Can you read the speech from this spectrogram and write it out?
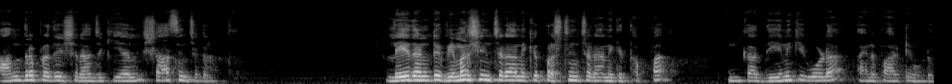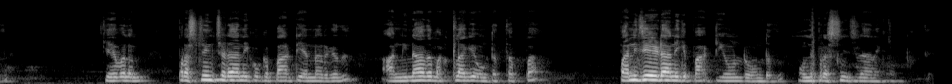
ఆంధ్రప్రదేశ్ రాజకీయాల్ని శాసించగలుగుతారు. లేదంటే విమర్శించడానికి ప్రశ్నించడానికి తప్ప ఇంకా దేనికి కూడా ఆయన పార్టీ ఉండదు. కేవలం ప్రశ్నించడానికి ఒక పార్టీ అన్నారు కదా ఆ నినాదం అట్లాగే ఉంటుంది తప్ప పని చేయడానికి పార్టీ ఉంటూ ఉండదు. ఓన్లీ ప్రశ్నించడానికి ఉంటుంది.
